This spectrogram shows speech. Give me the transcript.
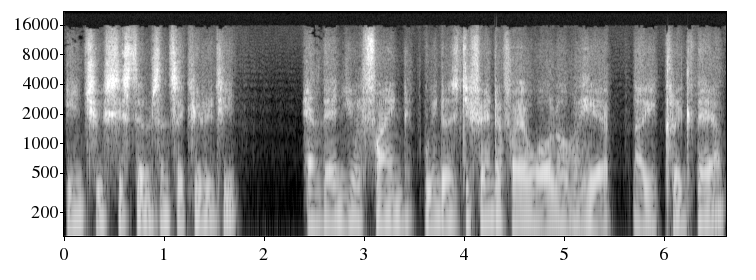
into systems and security and then you'll find windows defender firewall over here. Now you click there.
